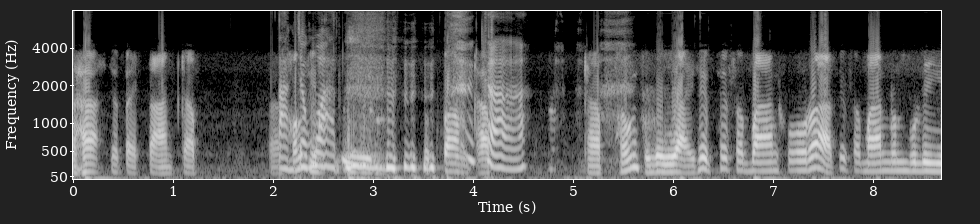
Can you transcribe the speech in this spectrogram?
นะฮะจะแตกต่างกับเอ่อต่างจังหวัดท้อถิ่นอื่นถูกต้องครับค่ะครับท้องถิ่นใหญ่ๆเทศเทศบาลโคราชเทศบาลนนทบุรี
